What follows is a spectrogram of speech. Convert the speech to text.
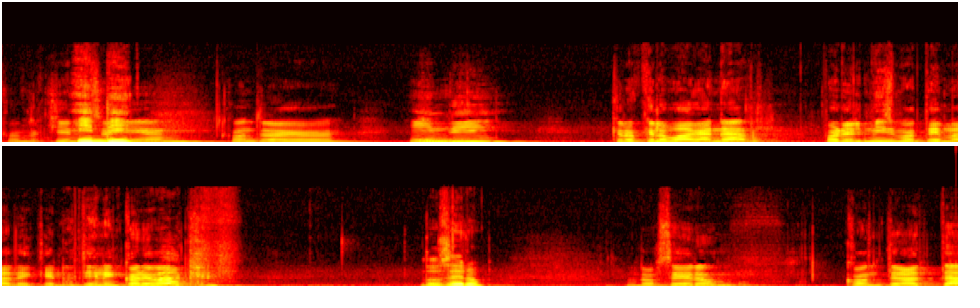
¿Contra quién Indy. serían? Contra Indy. Creo que lo va a ganar por el mismo tema de que no tienen coreback. 2-0. 2-0. Contra Tampa.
